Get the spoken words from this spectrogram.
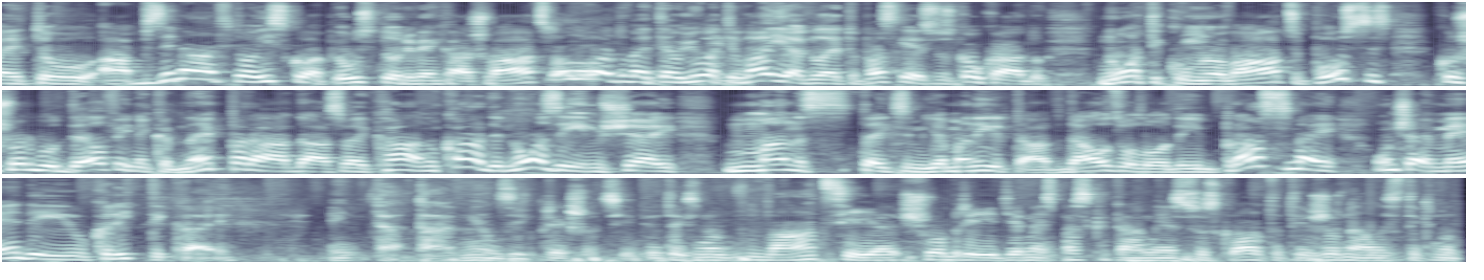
vai tu apzināti to izkopi, uzturi vienkārši vācu valodu, vai tev ļoti vajag, lai tu paskaties uz kaut kādu notikumu no vācu puses, kurš varbūt Delfī nekad neparādās, vai kā, nu, kāda ir nozīme šai manas, teiksim, ja man ir tāda daudzvalodība prasmei un šai mēdīju kritikai? Tā, tā ir milzīga priekšrocība. Jo, teiksim, nu, Vācija šobrīd, ja mēs paskatāmies uz kvalitatīvu žurnālistiku, nu,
